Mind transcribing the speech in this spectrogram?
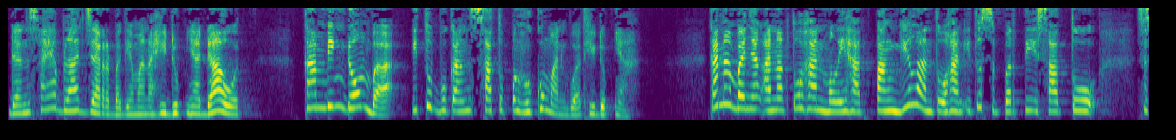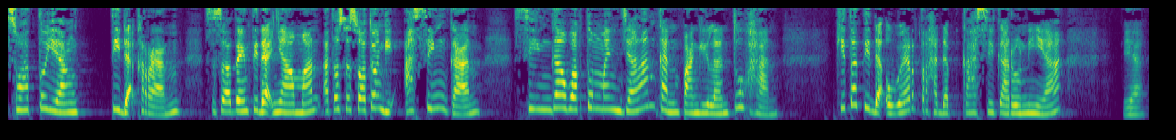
Dan saya belajar bagaimana hidupnya Daud. Kambing domba itu bukan satu penghukuman buat hidupnya. Karena banyak anak Tuhan melihat panggilan Tuhan itu seperti satu sesuatu yang tidak keren, sesuatu yang tidak nyaman, atau sesuatu yang diasingkan, sehingga waktu menjalankan panggilan Tuhan, kita tidak aware terhadap kasih karunia, ya.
